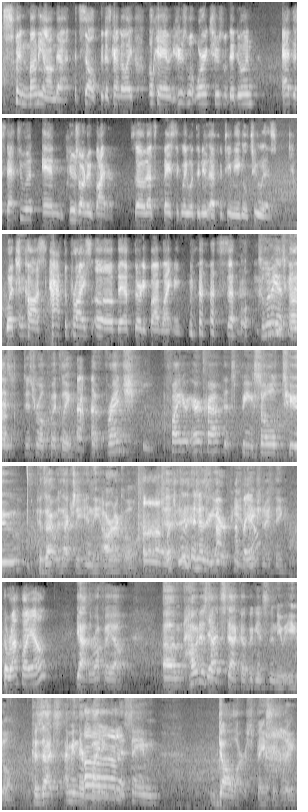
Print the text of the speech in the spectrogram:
spend money on that itself. It is kind of like, okay, here's what works, here's what they're doing, add this, that to it, and here's our new fighter. So that's basically what the new F-15 Eagle 2 is, which costs half the price of the F-35 Lightning. so, So let me ask you um, this, just real quickly: the French fighter aircraft that's being sold to, because that was actually in the article, Uh, which one? another European Raphael? nation, I think. the Raphael? Yeah, the Raphael. Um, how does Yeah. that stack up against the new Eagle? Because that's, I mean, they're fighting Uh, for the same dollars, basically.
